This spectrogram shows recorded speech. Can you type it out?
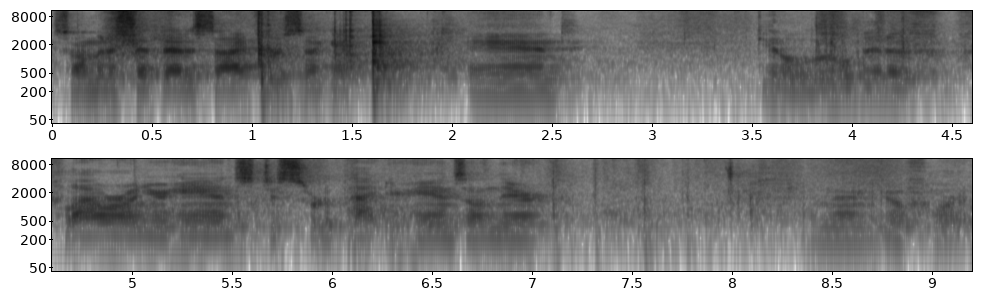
So I'm gonna set that aside for a second and get a little bit of flour on your hands, just sort of pat your hands on there and then go for it.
